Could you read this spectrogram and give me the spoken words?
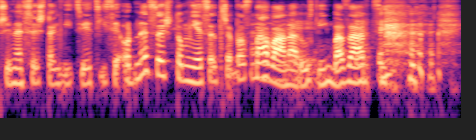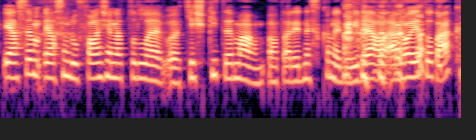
přineseš, tak víc věcí si odneseš. To mně se třeba stává na různých bazárcích. Já jsem, já jsem doufala, že na tohle eh, těžký téma tady dneska nedojde, ale ano, je to tak.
